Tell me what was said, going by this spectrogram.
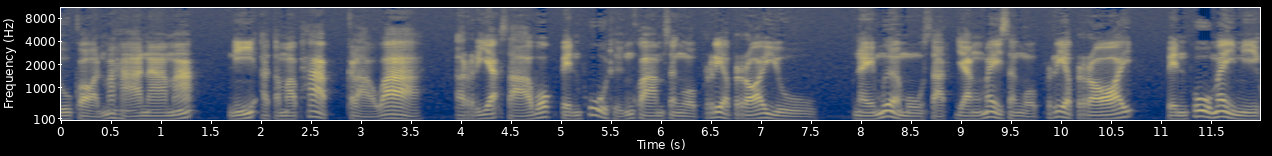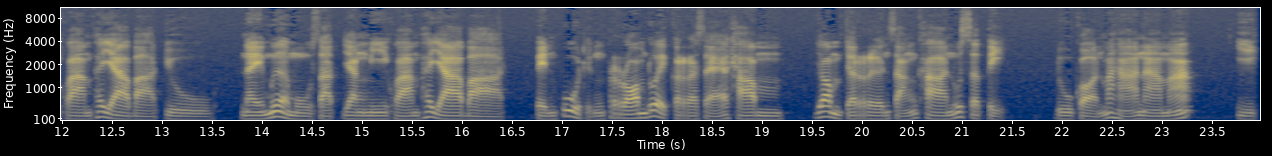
ดูก่อนมหานามะ นี้อัตมาภาพกล่าวว่า อริยสาวกเป็นผู้ถึงความสงบเรียบร้อยอยู่ ในเมื่อหมู่สัตว์ยังไม่สงบเรียบร้อย เป็นผู้ไม่มีความพยาบาทอยู่ ในเมื่อหมู่สัตว์ยังมีความพยาบาท เป็นผู้ถึงพร้อมด้วยกระแสธรรม ย่อมเจริญสังขานุสติดูก่อนมหานามะ อีก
